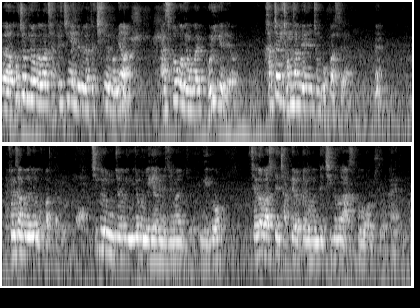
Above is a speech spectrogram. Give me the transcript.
어, 호적 경과가 자폐증 애들을 갖다 치료해보면 아스퍼거 경과를 보이게 돼요. 갑자기 정상 되는 좀 못 봤어요. 예? 정상 보는 못 봤다고. 지금 저기 이름은 얘기하긴 하지만 여기도 제가 봤을 땐 자폐였다고 보는데 지금은 아스퍼거 범주로 가야 된다.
